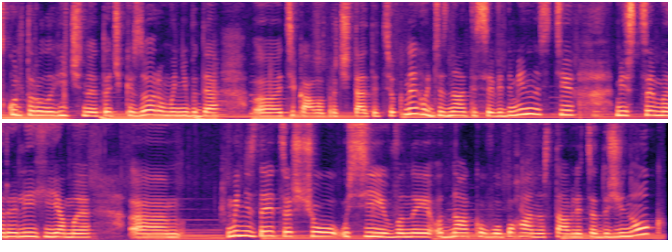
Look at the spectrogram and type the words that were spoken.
з культурологічної точки зору. Мені буде е, цікаво прочитати цю книгу, дізнатися відмінності між цими релігіями. Ем, Мені здається, що усі вони однаково погано ставляться до жінок.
